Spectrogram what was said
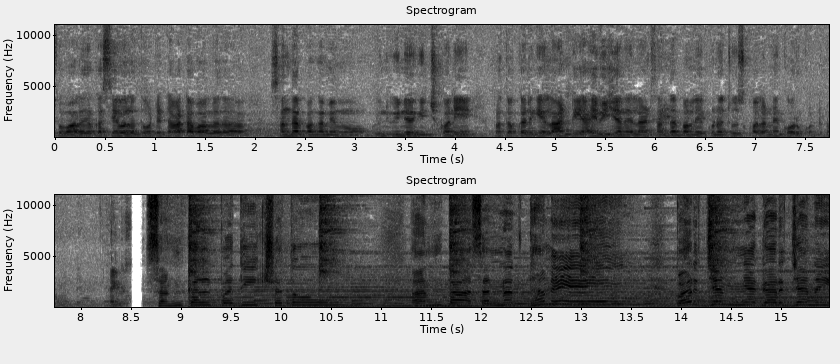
సో వాళ్ళ యొక్క సేవలతోటి టాటా వాళ్ళ సందర్భంగా మేము వినియోగించుకొని ప్రతి ఒక్కరికి ఎలాంటి ఐ విజన్ ఎలాంటి సందర్భం లేకుండా చూసుకోవాలని మేము కోరుకుంటున్నామండి. థ్యాంక్ యూ సంకల్ప దీక్షతో అంతా సన్నద్ధమే పర్జన్య గర్జనై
